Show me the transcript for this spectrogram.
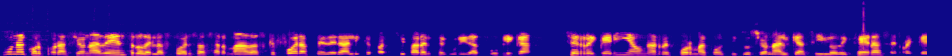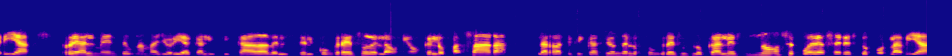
una corporación adentro de las Fuerzas Armadas que fuera federal y que participara en seguridad pública, se requería una reforma constitucional que así lo dijera, se requería realmente una mayoría calificada del, del Congreso de la Unión que lo pasara, la ratificación de los congresos locales, no se puede hacer esto por la vía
